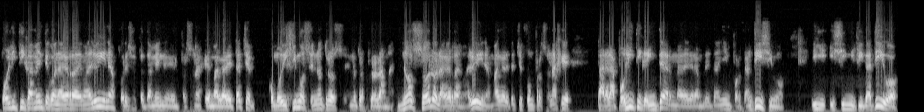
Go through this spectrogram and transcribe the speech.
políticamente con la guerra de Malvinas, por eso está también el personaje de Margaret Thatcher, como dijimos en otros, en otros programas, no solo la guerra de Malvinas, Margaret Thatcher fue un personaje para la política interna de Gran Bretaña importantísimo y, significativo.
